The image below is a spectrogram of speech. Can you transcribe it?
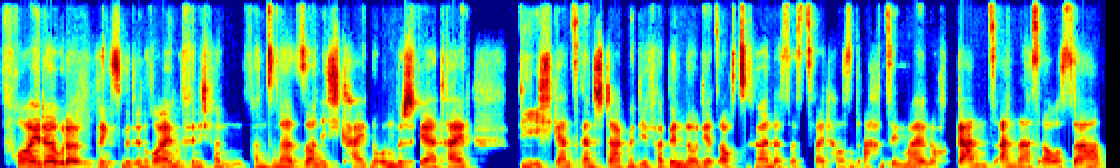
Freude oder bringst mit in Räume, finde ich, von, von so einer Sonnigkeit, eine Unbeschwertheit, die ich ganz, ganz stark mit dir verbinde. Und jetzt auch zu hören, dass das 2018 mhm. mal noch ganz anders aussah,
